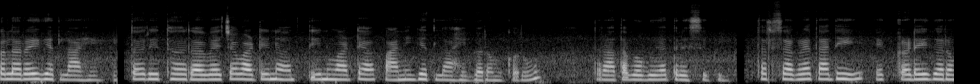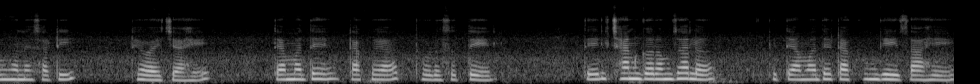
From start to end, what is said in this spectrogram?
कलरही घेतला आहे. तर इथं रव्याच्या वाटीनं तीन वाट्या पाणी घेतलं आहे गरम करून. तर आता बघूयात रेसिपी तर सगळ्यात आधी एक कढई गरम होण्यासाठी ठेवायची आहे. त्यामध्ये टाकूयात थोडंसं तेल. तेल छान गरम झालं की त्यामध्ये टाकून घ्यायचं आहे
